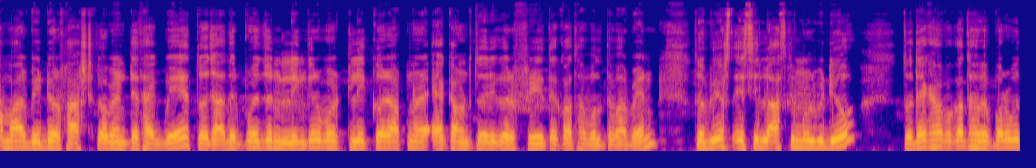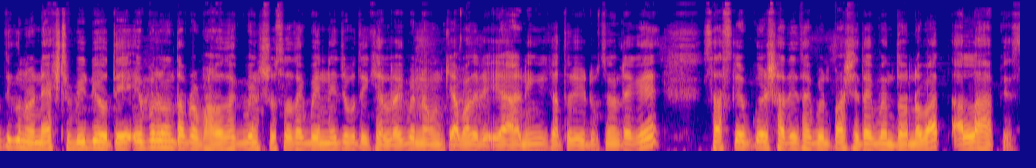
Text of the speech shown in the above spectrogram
আমার ভিডিওর ফার্স্ট কমেন্টে থাকবে। তো যাদের প্রয়োজন লিঙ্কের উপর ক্লিক করে আপনার অ্যাকাউন্ট তৈরি করে ফ্রিতে কথা বলতে পারবেন। তো বিয়স এই ছিল আজকের মূল ভিডিও তো দেখা হবে, কথা হবে পরবর্তী কোনো নেক্সট ভিডিওতে এ পর্যন্ত আপনারা ভালো থাকবেন, সুস্থ থাকবেন, নিজের প্রতি খেয়াল রাখবেন, এমনকি আমাদের এই আর্নিং কাতর ইউটিউব চ্যানেলটাকে সাবস্ক্রাইব করে সাথে থাকবেন, পাশে থাকবেন। ধন্যবাদ, আল্লাহ হাফেজ।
